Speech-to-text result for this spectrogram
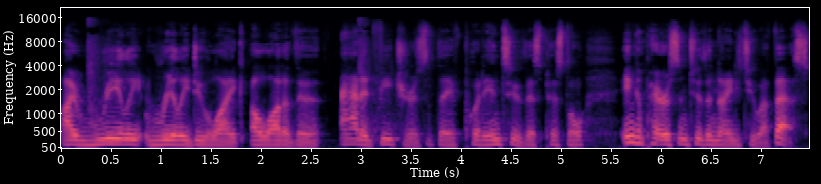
I really, really do like a lot of the added features that they've put into this pistol in comparison to the 92FS.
